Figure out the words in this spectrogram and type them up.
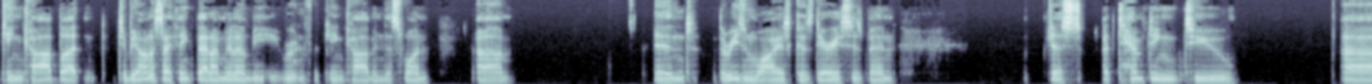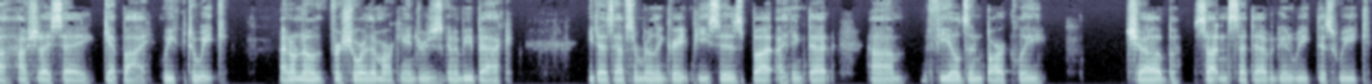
King Cobb. But to be honest, I think that I'm going to be rooting for King Cobb in this one. Um, and the reason why is because Darius has been just attempting to, uh, how should I say, get by week to week. I don't know for sure that Mark Andrews is going to be back. He does have some really great pieces, but I think that um, Fields and Barkley, Chubb, Sutton set to have a good week this week.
